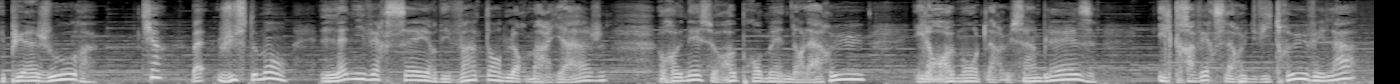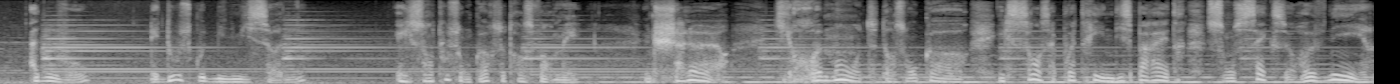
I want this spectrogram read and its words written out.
Et puis un jour, tiens, bah justement, l'anniversaire des 20 ans de leur mariage, René se repromène dans la rue, il remonte la rue Saint-Blaise, il traverse la rue de Vitruve et là, à nouveau, les douze coups de minuit sonnent et il sent tout son corps se transformer. Une chaleur qui remonte dans son corps. Il sent sa poitrine disparaître, son sexe revenir,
